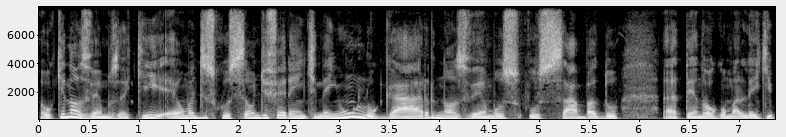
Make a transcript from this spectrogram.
O que nós vemos aqui é uma discussão diferente. Em nenhum lugar nós vemos o sábado uh, tendo alguma lei que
